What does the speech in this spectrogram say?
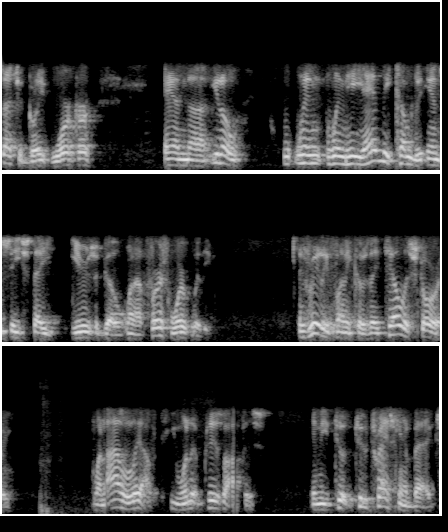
such a great worker, and uh, you know when when he had me come to NC State years ago when I first worked with him, it's really funny because they tell the story. When I left, he went up to his office and he took two trash can bags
